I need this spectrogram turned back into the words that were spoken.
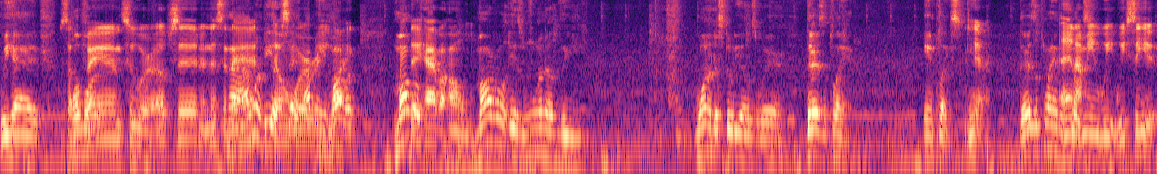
we have some one more. fans who are upset and this and Nah, that, I wouldn't be don't upset. worry. I mean, Marvel, like Marvel, they have a home. Marvel is one of the one of the studios where there's a plan in place. Yeah, There's a plan in and place. I mean we we see it.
